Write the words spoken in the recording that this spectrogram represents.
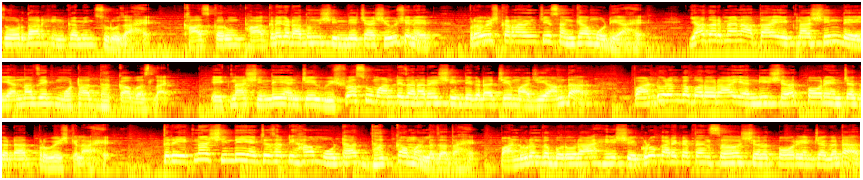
जोरदार इन्कमिंग सुरूच आहे. खास करून ठाकरे गटातून शिंदेच्या शिवसेनेत प्रवेश करणाऱ्यांची संख्या मोठी आहे. या दरम्यान आता एकनाथ शिंदे यांनाच एक मोठा धक्का बसलाय. एकनाथ शिंदे यांचे विश्वासू मानले जाणारे शिंदे गटाचे माजी आमदार पांडुरंग बरोरा यांनी शरद पवार यांच्या गटात प्रवेश केला आहे. तर एकनाथ शिंदे यांच्यासाठी हा मोठा धक्का मानला जात आहे. पांडुरंग बरोरा हे शेकडो कार्यकर्त्यांसह शरद पवार यांच्या गटात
